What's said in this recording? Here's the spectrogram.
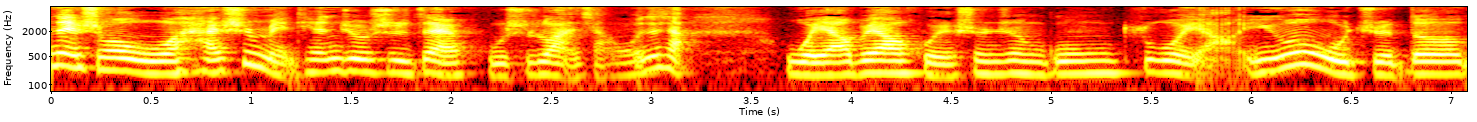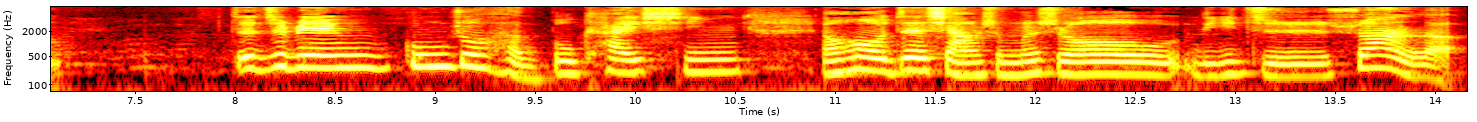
那时候我还是每天就是在胡思乱想。我在想，我要不要回深圳工作呀？因为我觉得在这边工作很不开心。然后在想什么时候离职算了。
